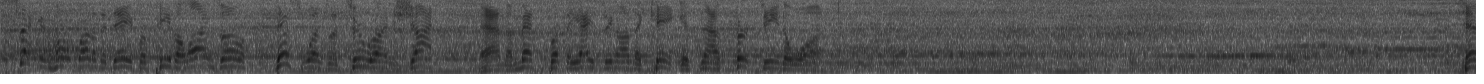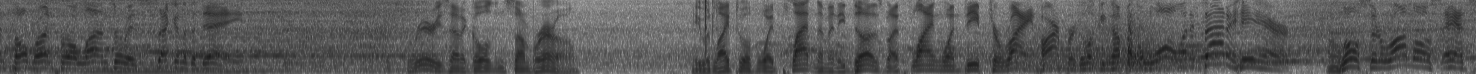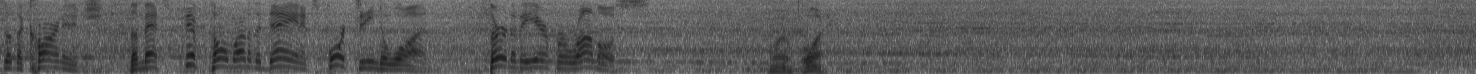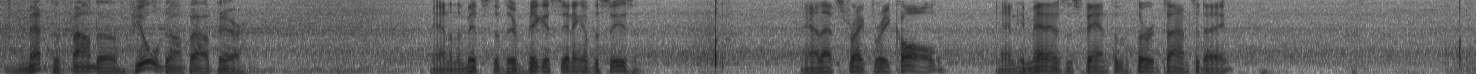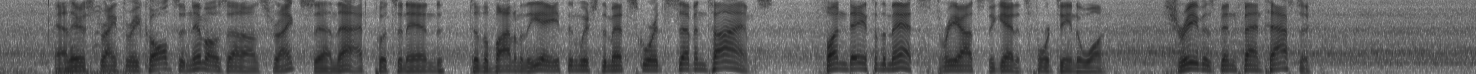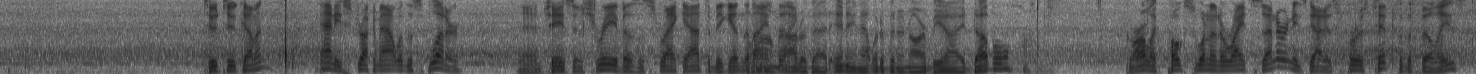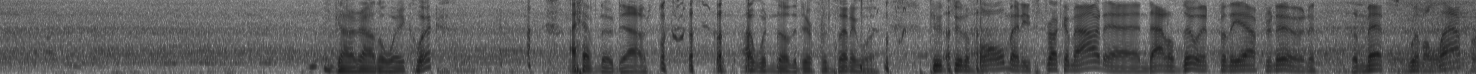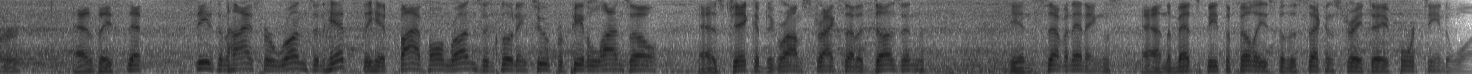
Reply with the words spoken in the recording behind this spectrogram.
Second home run of the day for Pete Alonso. This was a two-run shot, and the Mets put the icing on the cake. It's now 13 to one. Tenth home run for Alonso, his second of the day. His career, he's had a golden sombrero. He would like to avoid platinum, and he does by flying one deep to right. Harper looking up at the wall, and it's out of here. Oh. Wilson Ramos adds to the carnage. The Mets' fifth home run of the day, and it's 14 to 1. Third of the year for Ramos. Oh boy. Mets have found a fuel dump out there. And in the midst of their biggest inning of the season. And that strike three called. And Gimenez is fanned for the third time today. And there's strike three called, so Nimmo's out on strikes, and that puts an end to the bottom of the eighth, in which the Mets scored seven times. Fun day for the Mets. Three outs to get. It's 14 to 1. Shreve has been fantastic. 2 2 coming. And he struck him out with a splitter. And Chasen Shreve has a strikeout to begin the ninth Um, out of that inning, that would have been an RBI double. Garlick pokes one into right center, and he's got his first hit for the Phillies. He got it out of the way quick. I have no doubt. I wouldn't know the difference anyway. two two to Bohm, and he struck him out, and that'll do it for the afternoon. The Mets with a laugher as they set season highs for runs and hits. They hit five home runs, including two for Pete Alonso, as Jacob DeGrom strikes out a dozen in seven innings, and the Mets beat the Phillies for the second straight day, 14 to one.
